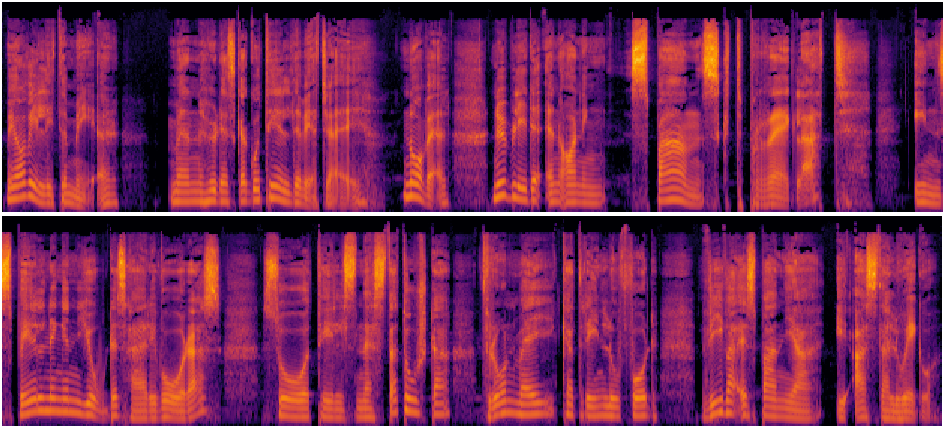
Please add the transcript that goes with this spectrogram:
Men jag vill lite mer. Men hur det ska gå till, det vet jag ej. Nåväl, nu blir det en aning spanskt präglat. Inspelningen gjordes här i våras, så tills nästa torsdag, från mig, Katrin Loford, Viva España y hasta luego.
